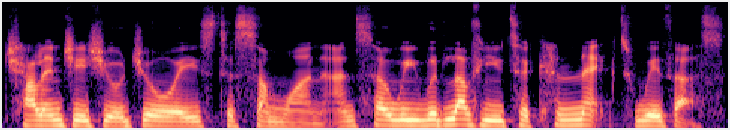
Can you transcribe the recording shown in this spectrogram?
challenges, your joys to someone. And so we would love you to connect with us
